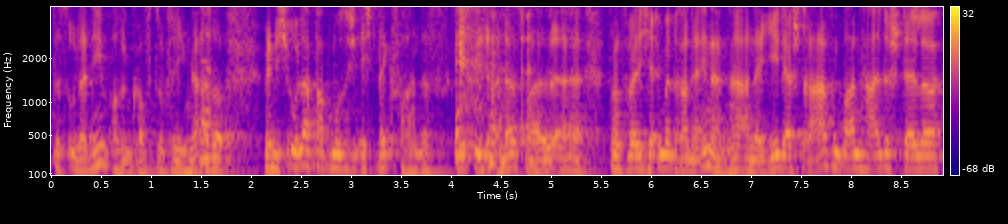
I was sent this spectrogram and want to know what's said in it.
das Unternehmen aus dem Kopf zu kriegen. Ne? Ja. Also wenn ich Urlaub habe, muss ich echt wegfahren. Das geht nicht anders, weil äh, sonst werde ich ja immer dran erinnern. Ne? An der jeder Straßenbahnhaltestelle,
